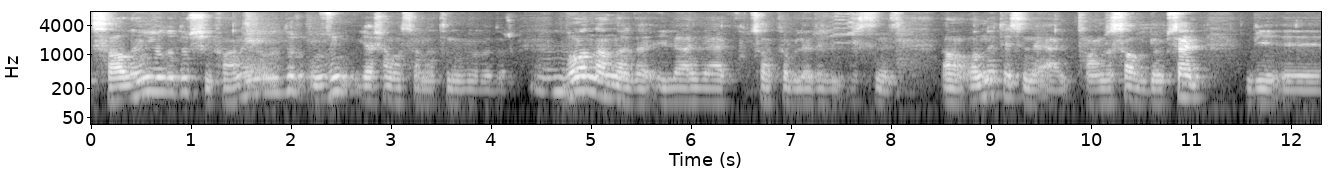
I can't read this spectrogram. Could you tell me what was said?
sağlığın yoludur, şifanın yoludur, uzun yaşama sanatının yoludur. Bu anlamlarda ilahi veya kutsal kabul edebilirsiniz. Ama onun ötesinde yani tanrısal, göksel bir e,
